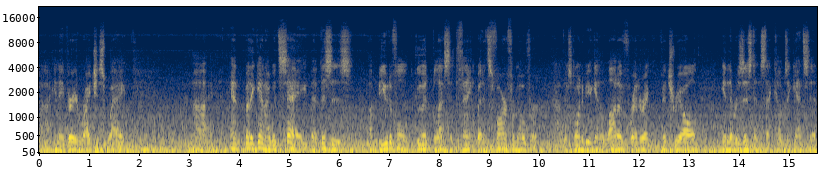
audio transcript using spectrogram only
uh, in a very righteous way. Uh, and but again, I would say that this is a beautiful, good, blessed thing, but it's far from over. There's going to be again a lot of rhetoric, vitriol in the resistance that comes against it.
